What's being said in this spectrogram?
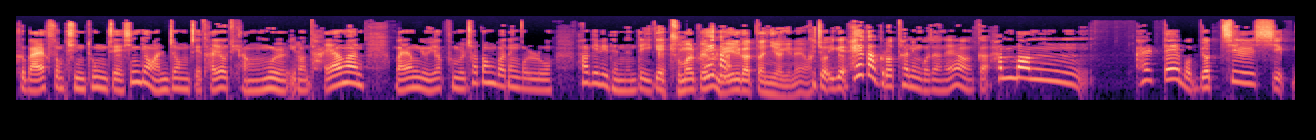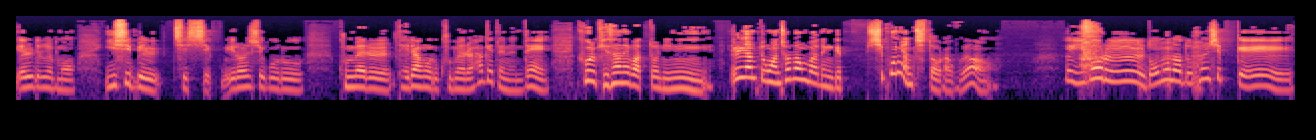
그 마약성 진통제, 신경 안정제, 다이어트 약물 이런 다양한 마약류 의약품을 처방받은 걸로 확인이 됐는데 이게 그러니까 주말 빼면 매일 갔다는 이야기네요. 그죠. 이게 회가 그렇다는 거잖아요. 그러니까 한번 할때 뭐 며칠씩 예를 들면 뭐 20일치씩 이런 식으로 구매를 대량으로 구매를 하게 되는데 그걸 계산해 봤더니 1년 동안 처방받은 게 15년치더라고요. 그러니까 이거를 너무나도 손쉽게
